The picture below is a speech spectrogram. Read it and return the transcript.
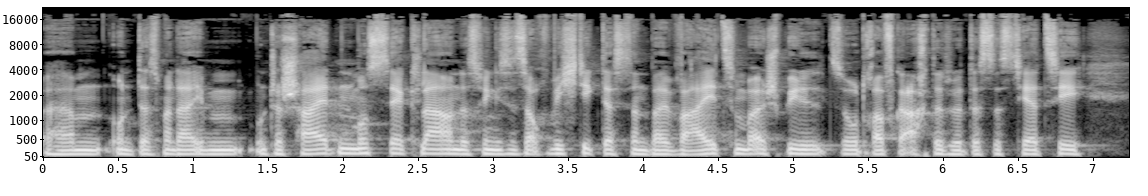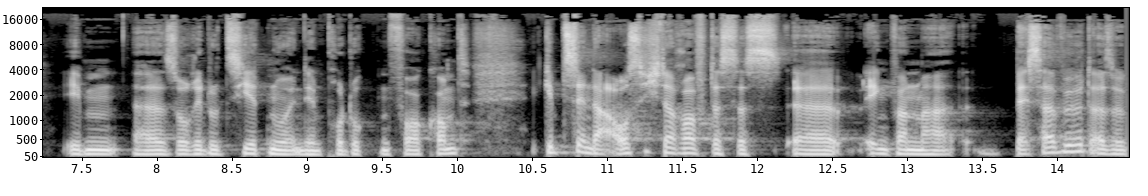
äh, ähm, und dass man da eben unterscheiden muss, sehr klar. Und deswegen ist es auch wichtig, dass dann bei Wei zum Beispiel so drauf geachtet wird, dass das THC eben äh, so reduziert nur in den Produkten vorkommt. Gibt es denn da Aussicht darauf, dass das äh, irgendwann mal besser wird? Also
